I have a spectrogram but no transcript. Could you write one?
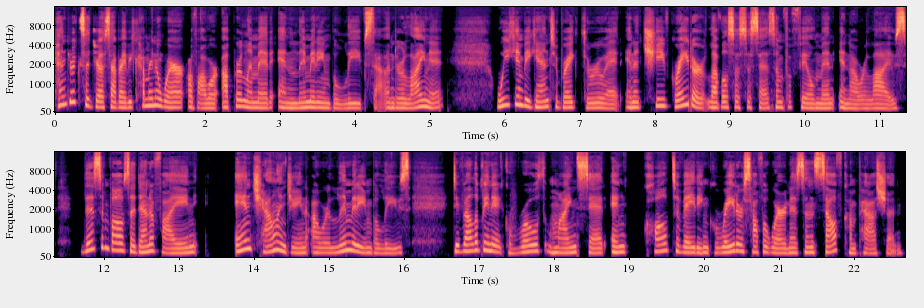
Hendricks suggests that by becoming aware of our upper limit and limiting beliefs that underline it, we can begin to break through it and achieve greater levels of success and fulfillment in our lives. This involves identifying and challenging our limiting beliefs, developing a growth mindset, and cultivating greater self awareness and self compassion.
